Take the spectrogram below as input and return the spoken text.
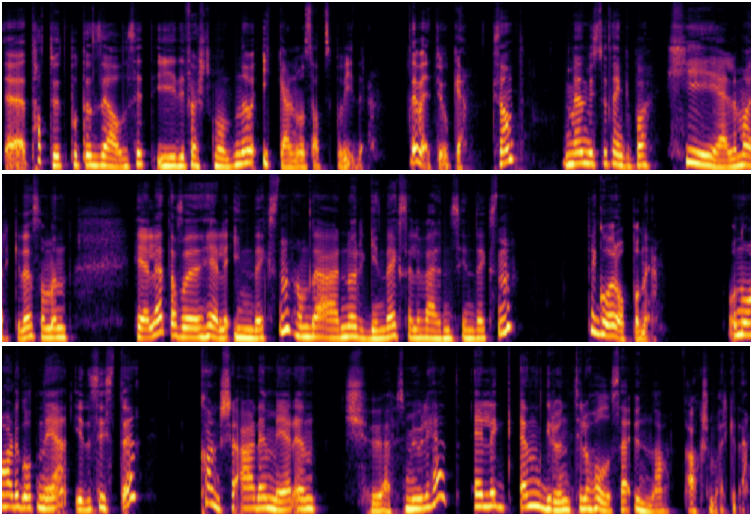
tatt ut potensialet sitt i de første månedene og ikke er noe sats på videre. Det vet vi jo ikke, ikke sant? Men hvis du tenker på hele markedet som en helhet, altså hele indeksen, om det er Norgeindeks eller verdensindeksen, det går opp og ned. Og nå har det gått ned i det siste. Kanskje er det mer en kjøpsmulighet, eller en grunn til å holde seg unna aksjemarkedet.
